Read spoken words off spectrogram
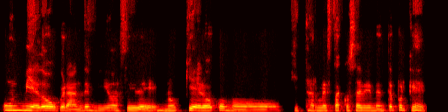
un miedo grande mío, así de no quiero como quitarme esta cosa de mi mente porque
